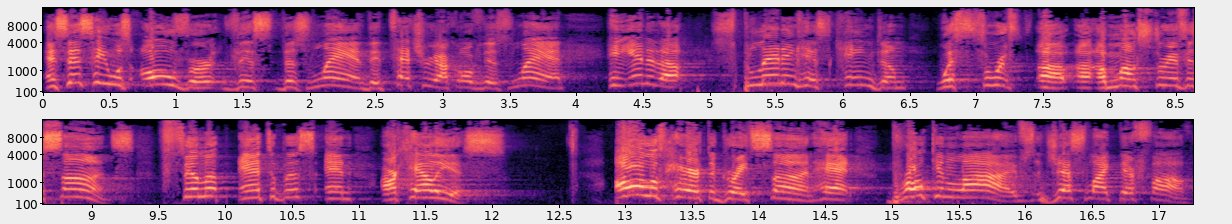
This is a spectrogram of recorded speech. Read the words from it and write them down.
And since he was over this, this land, the tetrarch over this land, he ended up splitting his kingdom with three, uh, uh, amongst three of his sons Philip, Antipas, and Archelaus. All of Herod the Great's son had broken lives just like their father.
